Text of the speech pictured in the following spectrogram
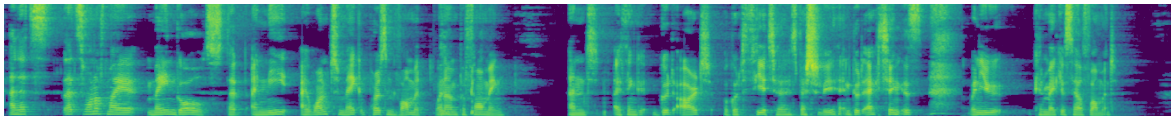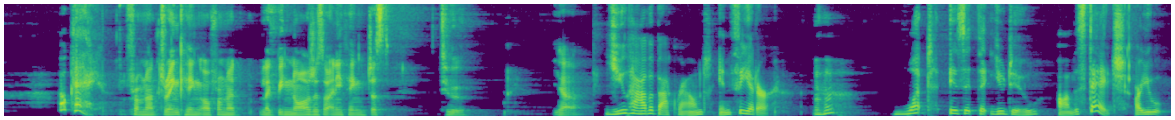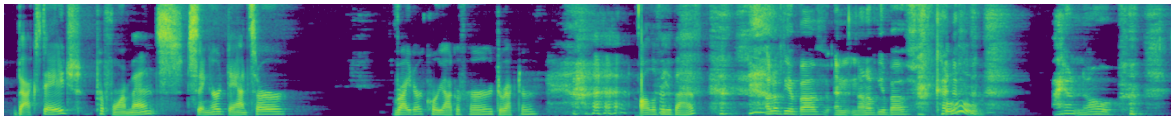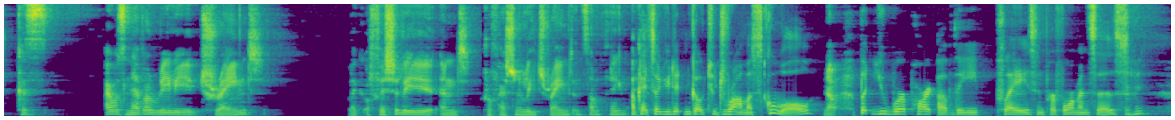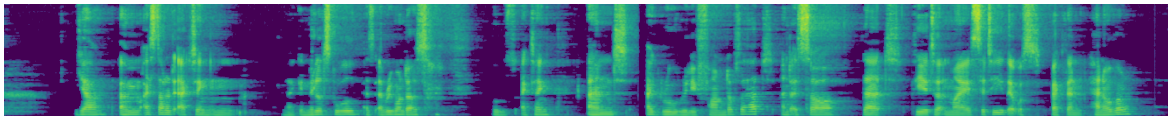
And that's that's one of my main goals that I need I want to make a person vomit when I'm performing. And I think good art or good theater especially and good acting is when you can make yourself vomit Okay. from not drinking or from not like being nauseous or anything just to yeah You have a background in theater. Mm-hmm. What is it that you do on the stage? Are you backstage, performance, singer, dancer, writer, choreographer, director? All of the above? all of the above and none of the above kind Ooh. of i don't know because i was never really trained like officially and professionally trained in something? Okay, so you didn't go to drama school, no. But you were part of the plays and performances. yeah um i started acting in like in middle school as everyone does who's acting. And i grew really fond of that. And i saw that theater in my city that was back then hanover.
